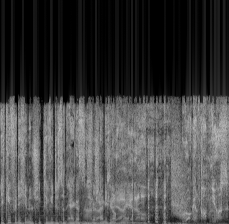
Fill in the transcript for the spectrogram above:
Ich gehe für dich hin und schicke dir Videos, dann ärgerst du dich wahrscheinlich danke. noch ja, mehr. Genau. News.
